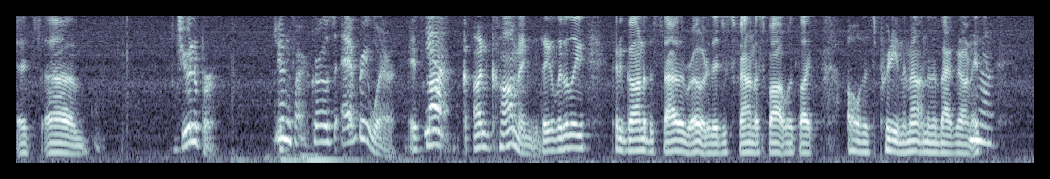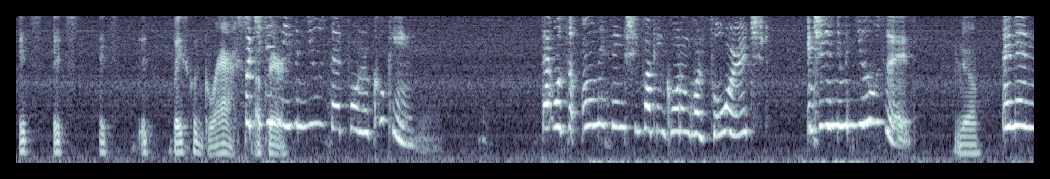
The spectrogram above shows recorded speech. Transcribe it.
it's uh. Juniper. Juniper. It grows everywhere. It's Yeah. not uncommon. They literally could have gone to the side of the road. Or they just found a spot with like, oh, that's pretty in the mountain in the background. It's Yeah. it's it's it's it's basically grass But she up there. didn't even use that for her cooking. That was the only thing she fucking quote unquote foraged, and she didn't even use it. Yeah. And then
